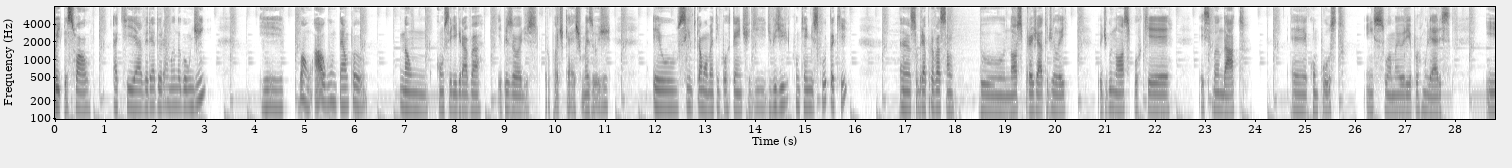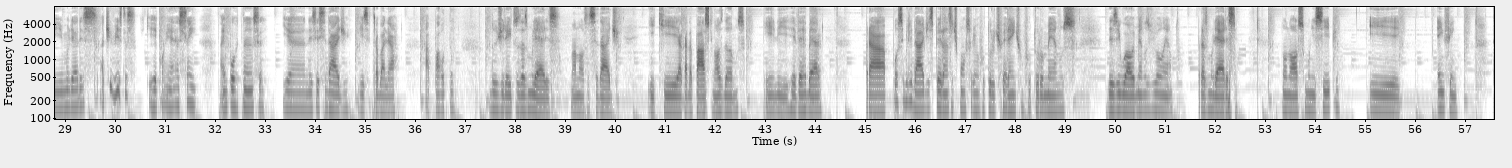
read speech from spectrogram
Oi, pessoal. Aqui é a vereadora Amanda Gondim. E, bom, há algum tempo eu não consegui gravar episódios para o podcast, mas hoje eu sinto que é um momento importante de dividir com quem me escuta aqui uh, sobre a aprovação do nosso projeto de lei. Eu digo nosso porque esse mandato é composto, em sua maioria, por mulheres e mulheres ativistas que reconhecem a importância e a necessidade de se trabalhar a pauta dos direitos das mulheres na nossa cidade e que a cada passo que nós damos ele reverbera para possibilidade e esperança de construir um futuro diferente, um futuro menos desigual e menos violento para as mulheres no nosso município e enfim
